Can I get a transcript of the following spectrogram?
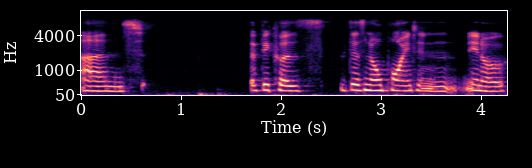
and because there's no point in you know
